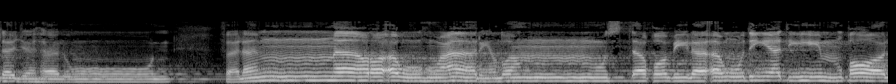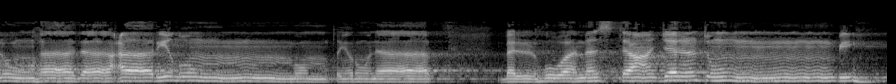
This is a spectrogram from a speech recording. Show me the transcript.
تجهلون. فلما رأوه عارضا مستقبل أوديتهم قالوا هذا عارض ممطرنا بل هو ما استعجلتم به.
